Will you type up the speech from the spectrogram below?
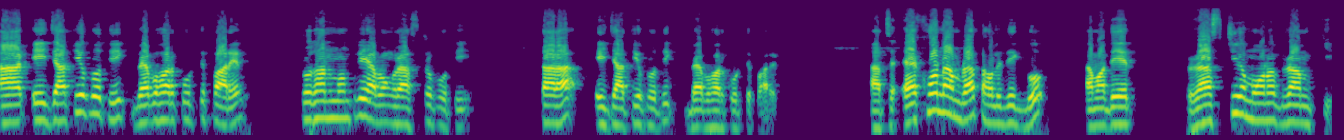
আর এই জাতীয় প্রতীক ব্যবহার করতে পারেন প্রধানমন্ত্রী এবং রাষ্ট্রপতি। তারা এই জাতীয় প্রতীক ব্যবহার করতে পারেন। আচ্ছা এখন আমরা তাহলে দেখব আমাদের রাষ্ট্রীয় মনোগ্রাম কি?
